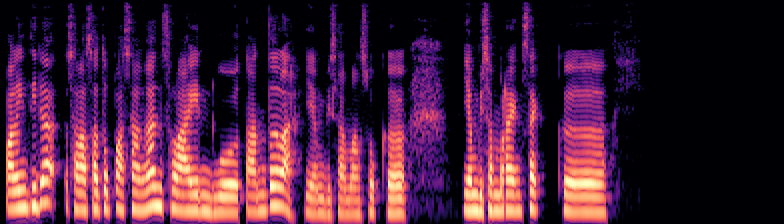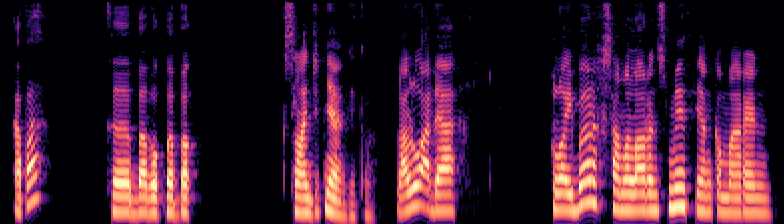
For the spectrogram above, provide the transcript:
paling tidak salah satu pasangan selain duo tante lah yang bisa masuk ke yang bisa merengsek ke apa ke babak-babak selanjutnya gitu. Lalu ada Kloiber sama Lauren Smith yang kemarin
